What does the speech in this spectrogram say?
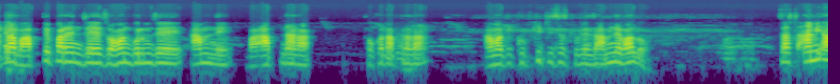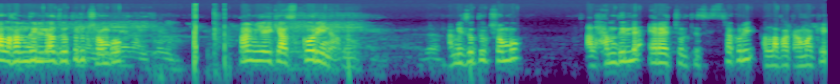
আপনারা ভাবতে পারেন যে, যখন বলুন যে, আমনে বা আপনারা তখন আপনারা আমাকে খুব ক্রিটিসাইজ করবেন যে, আমনে ভালো? জাস্ট আমি আলহামদুলিল্লাহ যতটুকু সম্ভব, আমি এই কাজ করি না। আমি যতটুকু সম্ভব, আলহামদুলিল্লাহ এরাই চলতে চেষ্টা করি আল্লাহ পাক আমাকে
